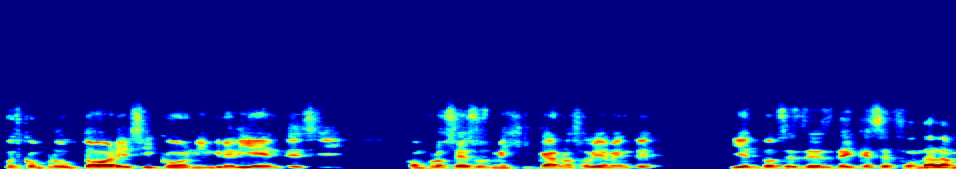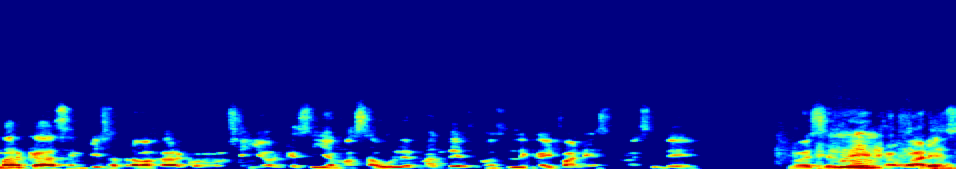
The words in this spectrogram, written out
pues, con productores y con ingredientes y con procesos mexicanos, obviamente. Y entonces desde que se funda la marca se empieza a trabajar con un señor que se llama Saúl Hernández, no es el de Caifanes, no es el de, no es el de Jaguares,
